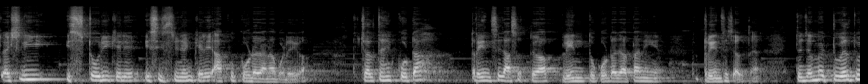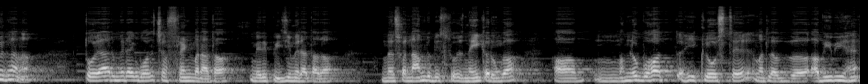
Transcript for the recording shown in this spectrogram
तो एक्चुअली इस स्टोरी के लिए, इस इंसिडेंट के लिए आपको कोटा जाना पड़ेगा। तो चलते हैं कोटा। ट्रेन से जा सकते हो आप। प्लेन तो कोटा जाता नहीं है। तो ट्रेन से चलते हैं। तो जब मैं ट्वेल्थ में था ना तो यार मेरा एक बहुत अच्छा फ्रेंड बना था, मेरे पीजी में रहता था। मैं उसका नाम तो डिस्क्लोज नहीं करूँगा। हम लोग बहुत ही क्लोज थे मतलब अभी भी हैं,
